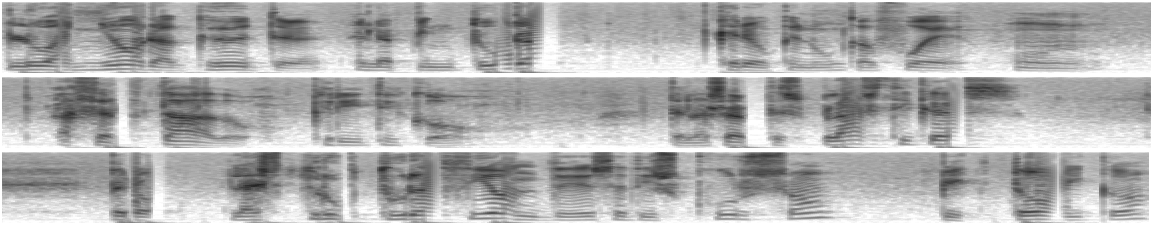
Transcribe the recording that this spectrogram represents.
lo añora Goethe en la pintura, creo que nunca fue un acertado crítico de las artes plásticas, pero la estructuración de ese discurso pictórico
